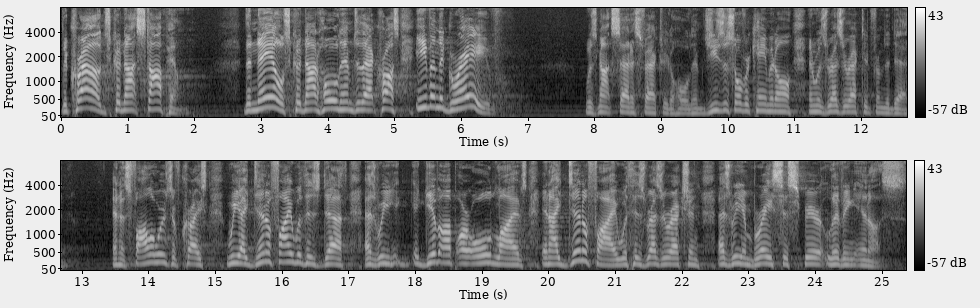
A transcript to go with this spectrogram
The crowds could not stop him. The nails could not hold him to that cross. Even the grave was not satisfactory to hold him. Jesus overcame it all and was resurrected from the dead. And as followers of Christ, we identify with his death as we give up our old lives and identify with his resurrection as we embrace his spirit living in us.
